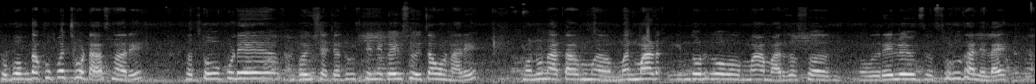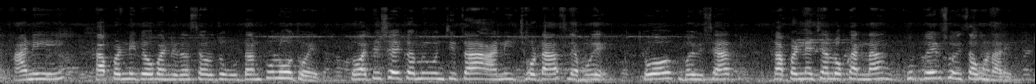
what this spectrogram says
तो बोगदा खूपच छोटा असणार आहे. तर तो पुढे भविष्याच्या दृष्टीने गैरसोयीचा होणार आहे. म्हणून आता म मनमाड इंदोर जो महामार्ग स रेल्वे सुरू झालेला आहे. आणि कापडणी देवबांडी रस्त्यावर जो उड्डाणपूल होतो होतोय तो अतिशय कमी उंचीचा आणि छोटा असल्यामुळे तो भविष्यात कापडण्याच्या लोकांना खूप गैरसोयीचा होणार आहे.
